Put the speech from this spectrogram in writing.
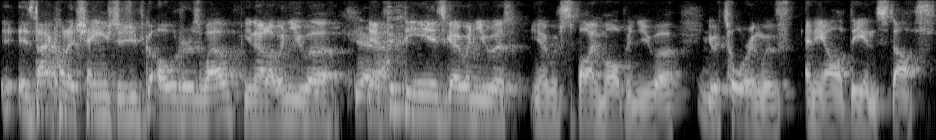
Is that kind of changed as you've got older as well? You know, like when you were, yeah, Yeah. 15 years ago when you were, you know, with Spy Mob and you were you were touring with NERD and stuff,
